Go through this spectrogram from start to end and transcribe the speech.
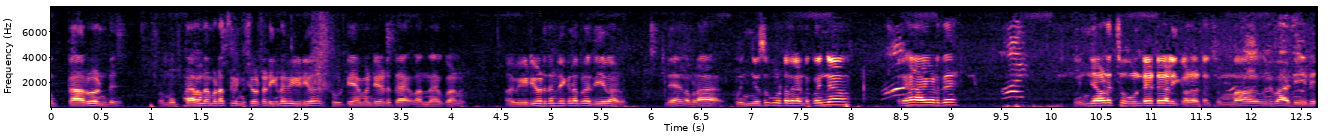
മുക്താറും ഉണ്ട്. അപ്പോൾ മുക്താർ നമ്മുടെ സ്ലിംഗ് ഷോട്ട് അടിക്കുന്ന വീഡിയോ ഷൂട്ട് ചെയ്യാൻ വേണ്ടി എടുത്ത വന്നേക്കാണ് അപ്പോൾ വീഡിയോ എടുത്തിരിക്കുന്ന പ്രദീപാണ്. ഇതേ നമ്മുടെ കുഞ്ഞുസ് കൂട്ടത്തിലുണ്ട് കുഞ്ഞോ ഒരു ഹായ് കൊടുത്തേ. കുഞ്ഞവിടെ ചൂണ്ടയിട്ട് കളിക്കണം കേട്ടോ. ചുമ്മാ ഒരു വടിയിൽ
